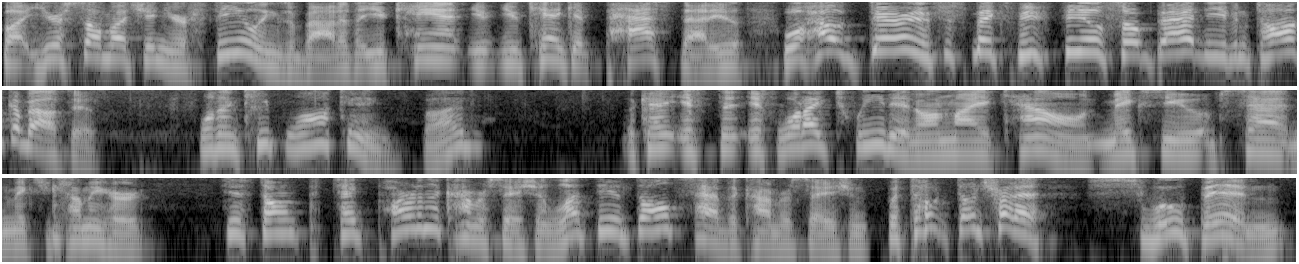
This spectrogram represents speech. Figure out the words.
But you're so much in your feelings about it that you can't you, you can't get past that. You, well, how dare you? It just makes me feel so bad to even talk about this. Well, then keep walking, bud. Okay, if the if what I tweeted on my account makes you upset and makes your tummy hurt, just don't take part in the conversation. Let the adults have the conversation, but don't don't try to swoop in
